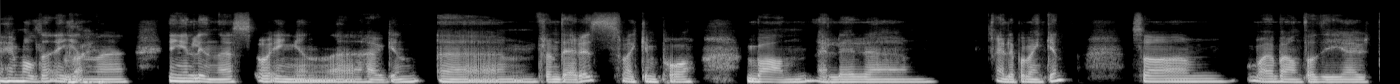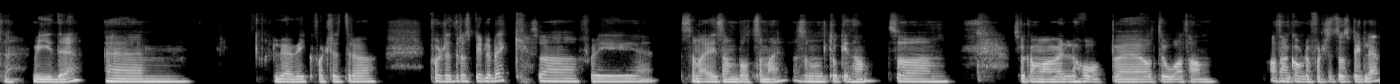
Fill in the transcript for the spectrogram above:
i Molde. Ingen, uh, ingen Linnes og ingen uh, Haugen fremdeles. Verken på banen eller, eller på benken. Så var jo bare anta at de er ute videre. Um, Løvik fortsetter å, fortsetter å spille back, som er i samme båt som meg, som tok inn han. Så, så kan man vel håpe og tro at han, at han kommer til å fortsette å spille.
